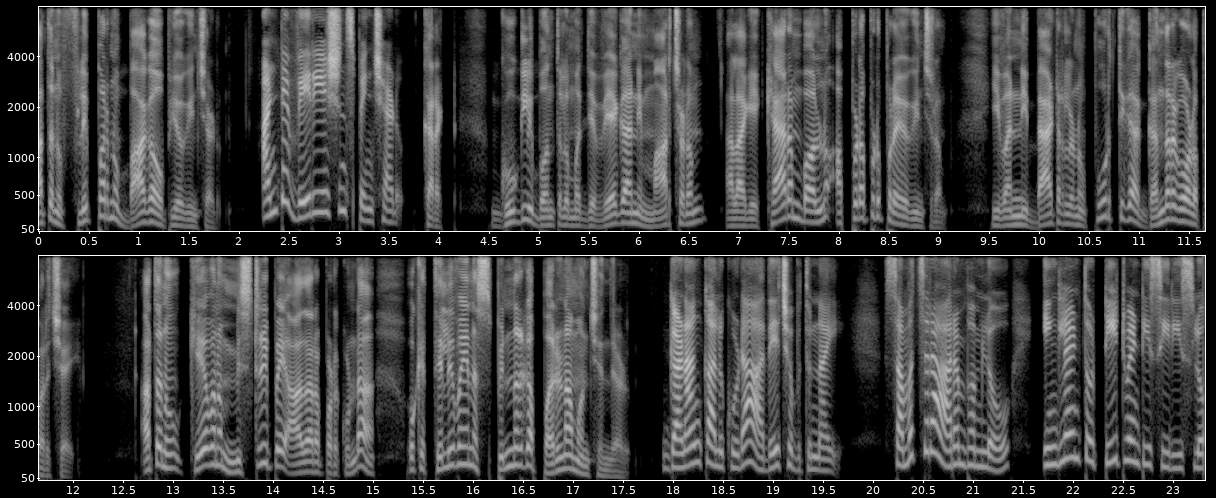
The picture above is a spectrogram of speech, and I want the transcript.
అతను ఫ్లిప్పర్ను బాగా ఉపయోగించాడు. అంటే వేరియేషన్స్ పెంచాడు. కరెక్ట్. గూగ్లీ బొంతుల మధ్య వేగాన్ని మార్చడం అలాగే క్యారంబాల్ను అప్పుడప్పుడు ప్రయోగించడం. ఇవన్నీ బ్యాటర్లను పూర్తిగా గందరగోళపరిచాయి. అతను కేవలం మిస్టరీపై ఆధారపడకుండా ఒక తెలివైన స్పిన్నర్గా పరిణామం చెందాడు. గణాంకాలు కూడా అదే చెబుతున్నాయి. సంవత్సర ఆరంభంలో ఇంగ్లాండ్తో టీ ట్వంటీ సిరీస్లో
